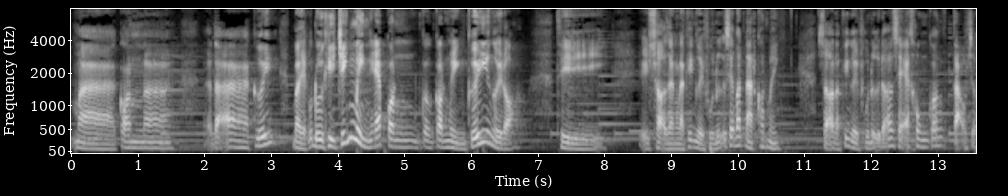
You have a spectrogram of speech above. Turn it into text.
mà con uh, đã cưới mà đôi khi chính mình ép con con, con mình cưới những người đó thì sợ rằng là cái người phụ nữ sẽ bắt nạt con mình. Sợ là cái người phụ nữ đó sẽ không có tạo cho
